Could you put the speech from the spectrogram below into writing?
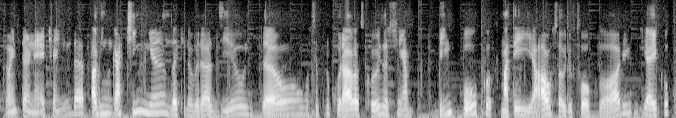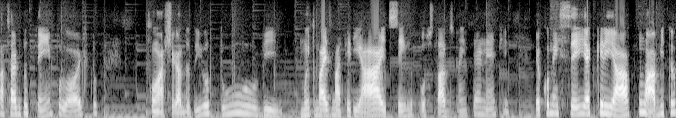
Então a internet ainda estava engatinhando aqui no Brasil, então você procurava as coisas, tinha bem pouco material sobre o folclore, e aí com o passar do tempo, lógico, com a chegada do YouTube, muito mais materiais sendo postados na internet, eu comecei a criar um hábito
